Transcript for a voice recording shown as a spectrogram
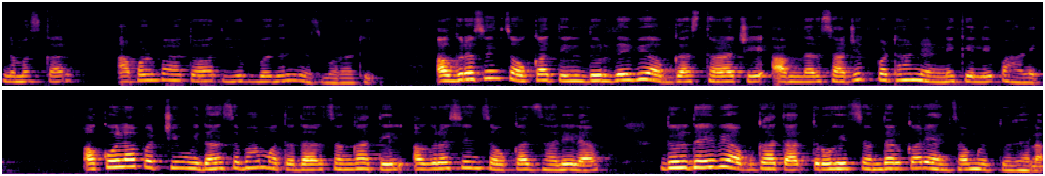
नमस्कार. आपण पाहतो आहात युग बदल न्यूज मराठी. अग्रसेन चौकातील दुर्दैवी अपघात स्थळाची आमदार साजिद पठाण यांनी केली पाहणी. अकोला पश्चिम विधानसभा मतदारसंघातील अग्रसेन चौकात झालेल्या दुर्दैवी अपघातात रोहित संदलकर यांचा मृत्यू झाला.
